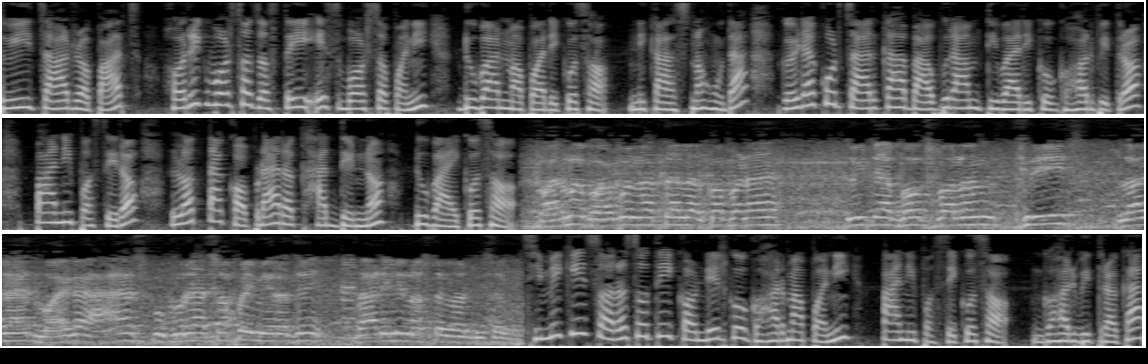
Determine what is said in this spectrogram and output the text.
दुई चार र पाँच हरेक वर्ष जस्तै यस वर्ष पनि डुबानमा परेको छ। निकास नहुँदा गैडाकोट चारका बाबुराम तिवारीको घरभित्र पानी पसेर लत्ता कपड़ा र खाद्यान्न डुबाएको छ। घरमा भएको लत्ता र कपडा दुईटा बक्स पलङ फ्रिज लगायत भएका हाँस कुखुरा सबै मेरो चाहिँ बाढीले नष्ट गरिदिइसक्यो छिमेकी सरस्वती कण्डेलको घरमा पनि पानी पसेको छ। घरभित्रका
